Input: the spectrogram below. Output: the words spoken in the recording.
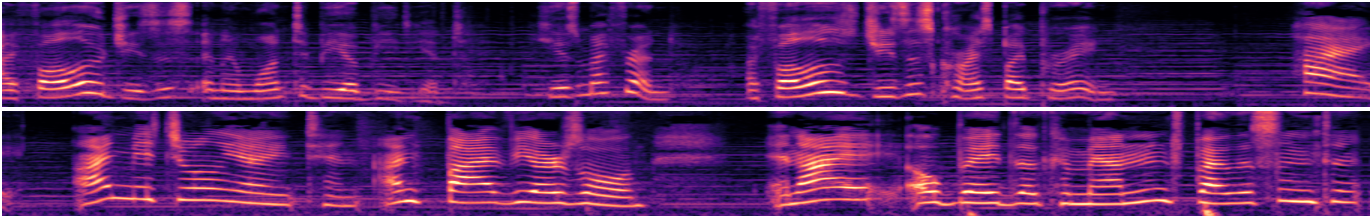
I follow Jesus and I want to be obedient. He is my friend. I follow Jesus Christ by praying. Hi, I'm Mitchell Yarrington. I'm five years old, and I obey the commandments by listening to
